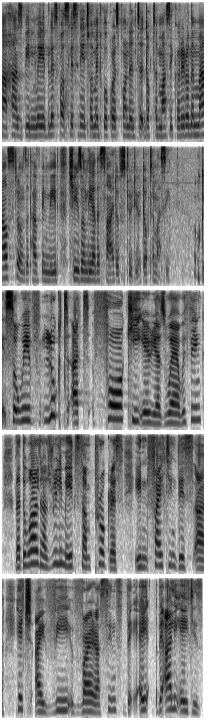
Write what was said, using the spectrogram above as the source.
uh, has been made. But let's first listen in to our medical correspondent, uh, Dr. Mercy Korir, on the milestones that have been made. She is on the other side of studio. Dr. Mercy. Okay, so we've looked at four key areas where we think that the world has really made some progress in fighting this uh, HIV virus since the, the early 80s.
